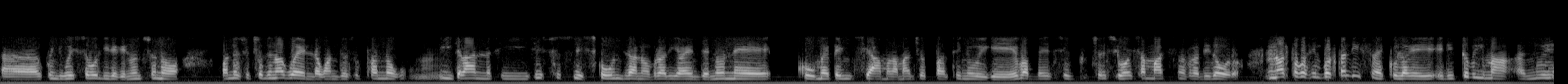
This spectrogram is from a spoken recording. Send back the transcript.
Uh, quindi questo vuol dire che non sono quando succede una guerra, quando fanno, i clan si, si, si, scontrano praticamente non è come pensiamo la maggior parte di noi che vabbè si, cioè, si, si ammazzano fra di loro. Un'altra cosa importantissima è quella che hai detto prima, noi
